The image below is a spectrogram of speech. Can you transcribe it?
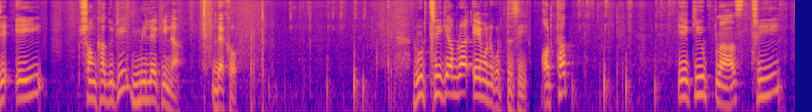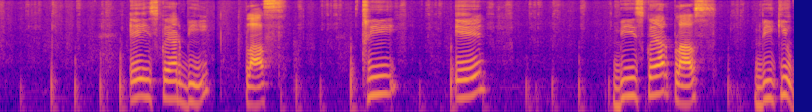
যে এই সংখ্যা দুটি মিলে কি না দেখো। রুট থ্রিকে আমরা এ মনে করতেছি। অর্থাৎ a cube plus three a square b plus three a b square plus b cube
